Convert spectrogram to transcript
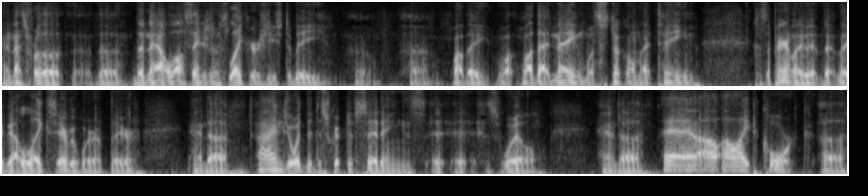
and that's where the, the the now Los Angeles Lakers used to be. Uh, uh, why they why, that name was stuck on that team, because apparently they, they've got lakes everywhere up there, and uh, I enjoyed the descriptive settings as well and uh, and I, I liked Cork, uh,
